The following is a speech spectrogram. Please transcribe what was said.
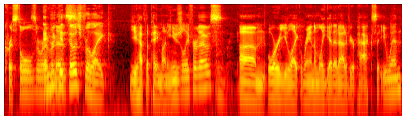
crystals or whatever. And you get those for like You have to pay money usually for those. Oh um, or you like randomly get it out of your packs that you win.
